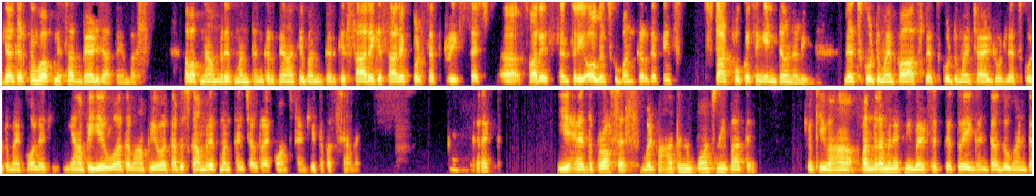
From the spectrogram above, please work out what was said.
क्या करते हैं वो अपने साथ बैठ जाते हैं बस। अब अपना अमृत मंथन करते हैं आँखें बंद करके सारे के सारे परसेप्टरी सारे सेंसरी ऑर्गन्स को बंद कर देते हैं start focusing internally let's go to my past let's go to my childhood let's go to my college यहाँ पे ये हुआ था वहाँ पे ये हुआ था उसका अमृत मंथन चल रहा है कॉन्स्टेंटली तपस्या में। करेक्ट ये है द प्रोसेस बट वहाँ तक हम पहुँच नहीं पाते क्योंकि वहाँ पंद्रह मिनट नहीं बैठ सकते तो एक घंटा दो घंटे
